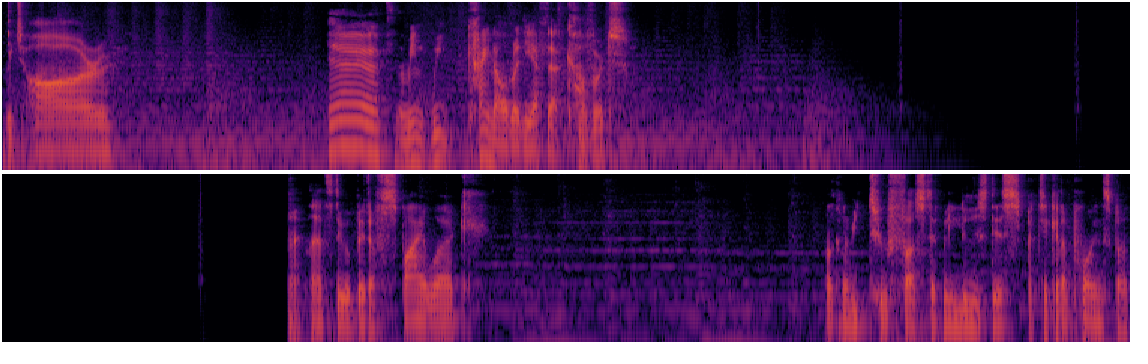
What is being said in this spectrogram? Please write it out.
which are. Yeah, I mean, we kind of already have that covered. Right, let's do a bit of spy work. Not gonna be too fussed if we lose this particular points, but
